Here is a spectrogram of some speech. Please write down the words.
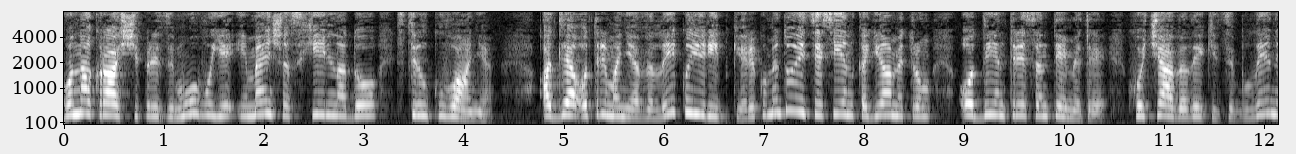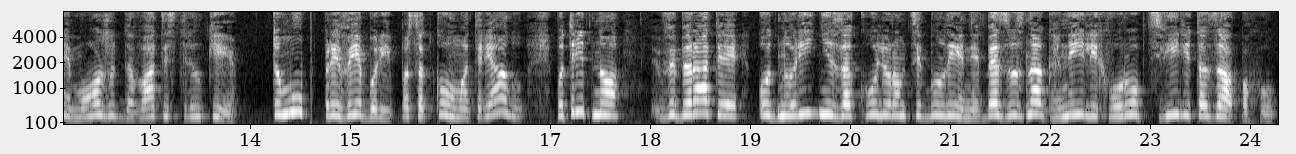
Вона краще призимовує і менше схильна до стрілкування. А для отримання великої рібки рекомендується сіянка діаметром 1-3 см, хоча великі цибулини можуть давати стрілки. Тому при виборі посадкового матеріалу потрібно вибирати однорідні за кольором цибулини, без ознак гнилі, хвороб, цвілі та запаху.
